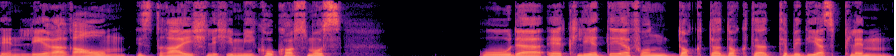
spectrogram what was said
denn leerer Raum ist reichlich im Mikrokosmos. Oder erklärt der von Dr. Dr. Tebedias Plem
